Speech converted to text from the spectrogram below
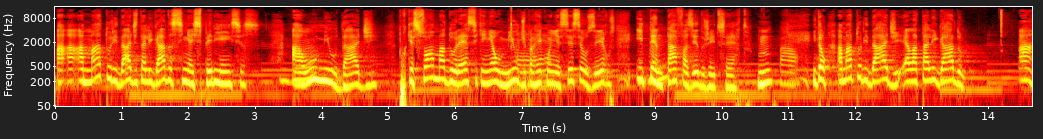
A, a, a maturidade está ligada, sim, a experiências, uhum. a humildade, Porque só amadurece quem é humilde para reconhecer seus erros e tentar fazer do jeito certo. Hum? Então, a maturidade, ela tá ligado a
